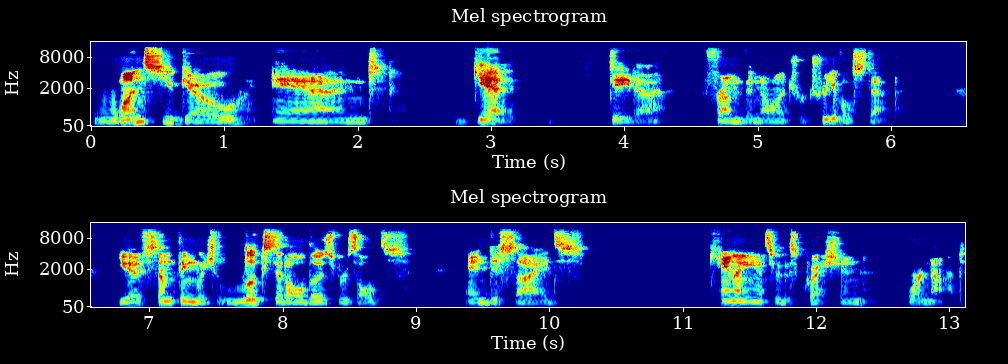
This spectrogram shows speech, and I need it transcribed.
once you go and get data from the knowledge retrieval step, you have something which looks at all those results and decides, can I answer this question or not?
